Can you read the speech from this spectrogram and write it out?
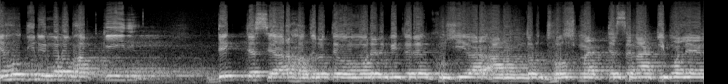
ইহুদির মনোভাব কি? দেখতেছে আর হজরতে ওমরের ভিতরে খুশি আর আনন্দর ঝোঁস মারতেছে না কি বলেন?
